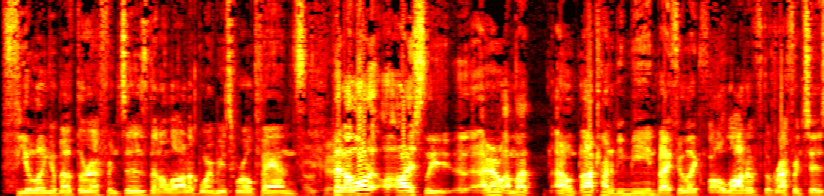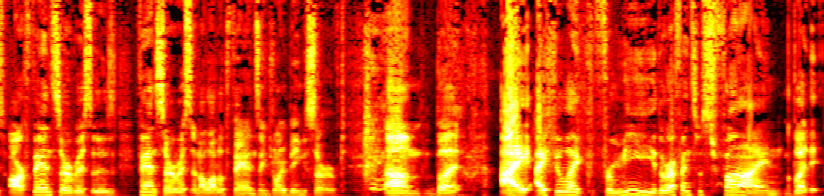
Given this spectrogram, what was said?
feeling about the references than a lot of Boy Meets World fans. Okay. That a lot of honestly, I don't. I'm not. I don't, I'm not trying to be mean, but I feel like a lot of the references are fan services, fan service, and a lot of the fans enjoy being served. um, but I, I feel like for me, the reference was fine, but. It,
